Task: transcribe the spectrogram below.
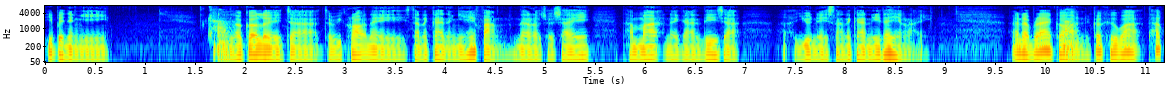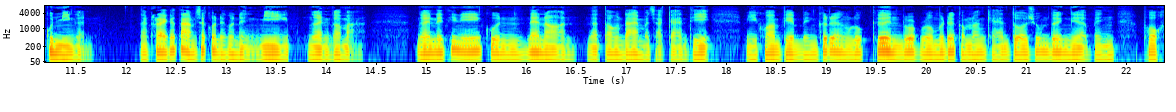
ที่เป็นอย่างนี้แล้วก็เลยจะจะวิเคราะห์ในสถานการณ์อย่างนี้ให้ฟังนะเราจะใช้ธรรมะในการที่จะอยู่ในสถานการณ์นี้ได้อย่างไร อันดับแรกก่อนก็คือว่าถ้าคุณมีเงินนะใครก็ตามสักคนใดคนหนึ่งมีเงินเข้ามา เงินในที่นี้คุณแน่นอนนะต้องได้มาจากการที่มีความเพียรเป็นเครื่องลุกขึ้น รวบรวมมาด้วยกำลังแขนตัวชุ่มด้วยเหงื่อเป็นโภค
